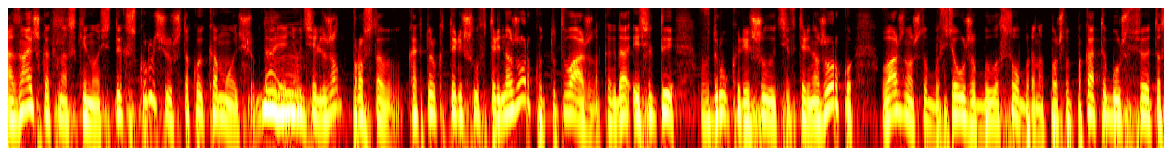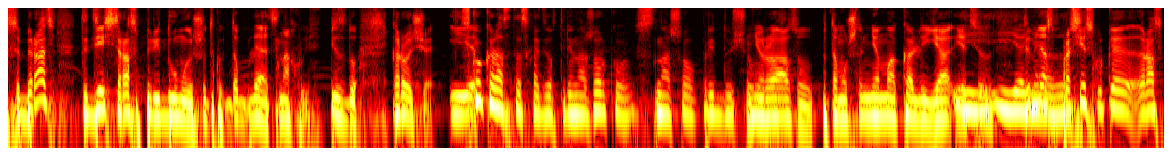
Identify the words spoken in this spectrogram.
а знаешь, как носки носят? Ты их скручиваешь такой комочек, да, и они у тебя лежат просто, как только ты решил в тренажерку, тут важно, когда, если ты вдруг решил идти в тренажерку, важно, чтобы все уже было собрано, потому что пока ты будешь все это собирать, ты 10 раз передумаешь, и такой, да, блядь, нахуй, в пизду. Короче, и... Сколько раз ты сходил в тренажерку с нашего предыдущего? Ни разу, потому что не макали. Я, я И- тебе- и я ты меня разу. спроси, сколько раз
